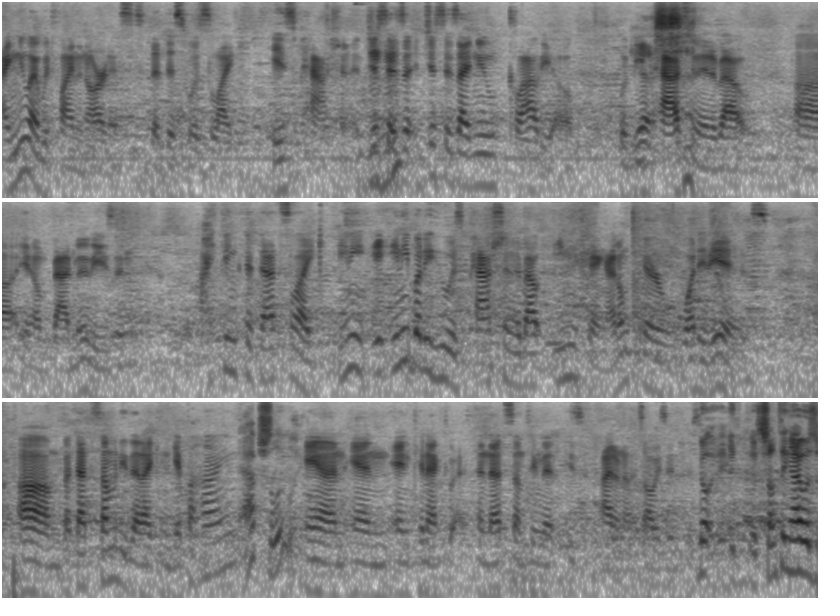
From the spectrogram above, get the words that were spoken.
I knew I would find an artist that this was like his passion, just Mhm. as just as I knew Claudio would be Yes. passionate about, uh, you know, bad movies. And I think that that's like any anybody who is passionate about anything. I don't care what it is. Um, but that's somebody that I can get behind Absolutely. and and and connect with, and that's something that is I don't know. It's always interesting. No, it, it's something I was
